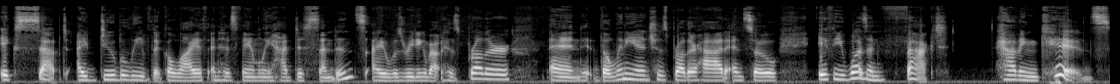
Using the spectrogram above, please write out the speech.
Except I do believe that Goliath and his family had descendants. I was reading about his brother and the lineage his brother had. And so if he was, in fact, having kids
